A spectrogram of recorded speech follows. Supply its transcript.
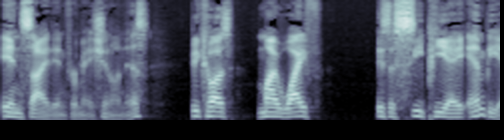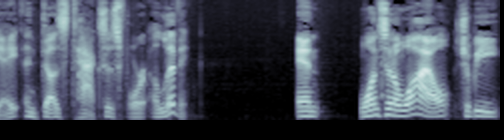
inside information on this, because my wife is a CPA MBA and does taxes for a living. And once in a while, she'll be,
